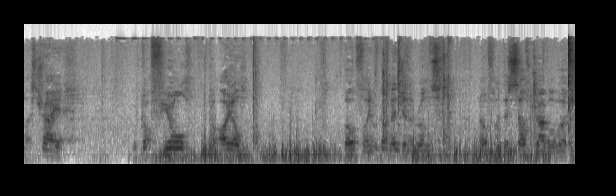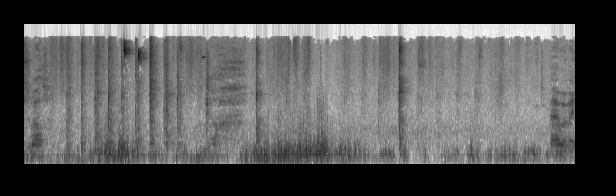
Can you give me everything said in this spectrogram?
Let's try it. We've got fuel, we've got oil, hopefully we've got an engine that runs and hopefully the self-drive will work as well. Oh. Bear with me.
